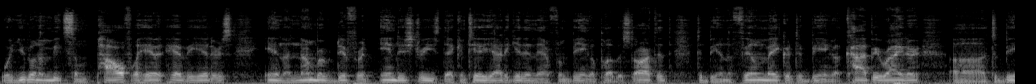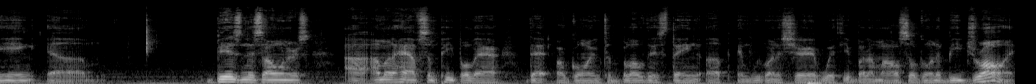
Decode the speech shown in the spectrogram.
where you're going to meet some powerful heavy hitters in a number of different industries that can tell you how to get in there from being a published author to being a filmmaker to being a copywriter uh, to being um, business owners. Uh, I'm going to have some people there that are going to blow this thing up and we're going to share it with you but i'm also going to be drawing.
